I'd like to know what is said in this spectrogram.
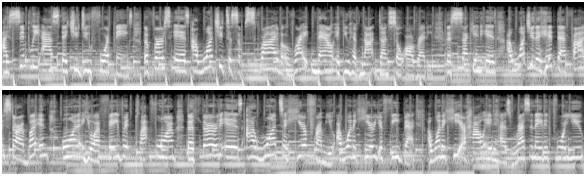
I simply ask that you do four things. The first is I want you to subscribe right now if you have not done so already. The second is I want you to hit that five star button on your your favorite platform. The third is I want to hear from you. I want to hear your feedback. I want to hear how it has resonated for you.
